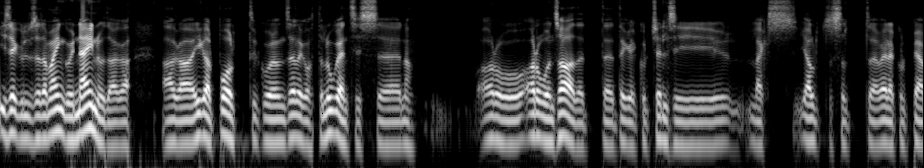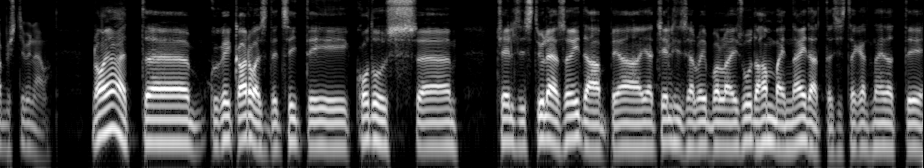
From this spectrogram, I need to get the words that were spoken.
ise küll seda mängu ei näinud, aga aga igalt poolt, kui olen selle kohta lugenud, siis noh, aru, aru on saada, et tegelikult Chelsea läks, jalutas sealt väljakult pea püsti minema. nojah, et kui kõik arvasid, et City kodus äh, Chelsea'st üle sõidab ja, ja Chelsea seal võib-olla ei suuda hambaid näidata, siis tegelikult näidati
